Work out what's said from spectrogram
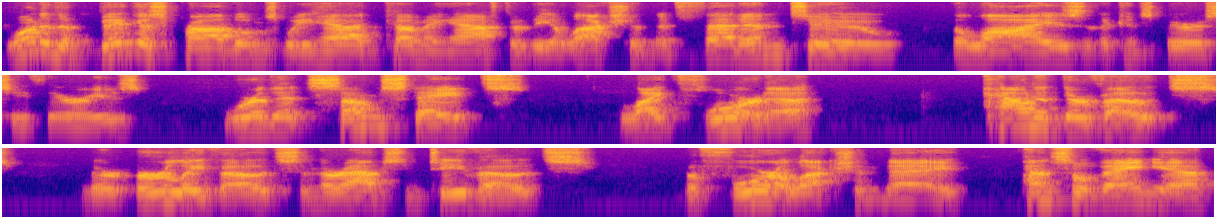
One of the biggest problems we had coming after the election that fed into the lies and the conspiracy theories were that some states, like Florida, counted their votes, their early votes and their absentee votes before election day. Pennsylvania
